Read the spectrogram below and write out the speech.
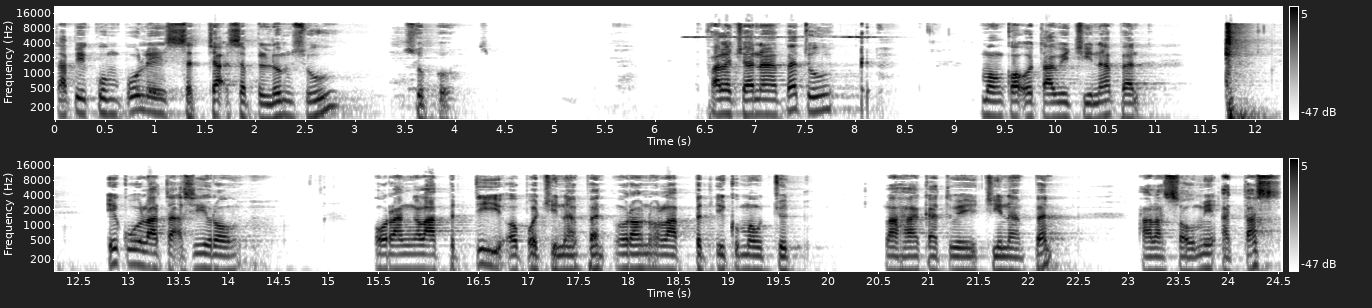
Tapi kumpule sejak sebelum su subuh fal janabatu mongko utawi jinabat iku la taksira orang ngelabeti opo jinabat orang no labet iku maujud laha katwe jinabat ala saumi atas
